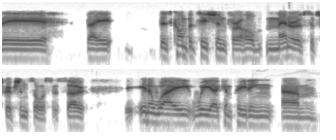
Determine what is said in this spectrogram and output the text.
they there's competition for a whole manner of subscription sources. So, in a way, we are competing um,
